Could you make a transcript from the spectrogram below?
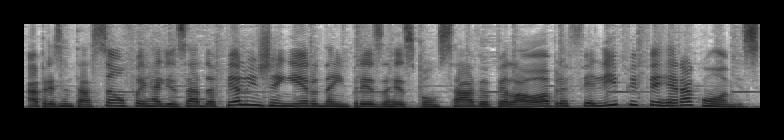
A apresentação foi realizada pelo engenheiro da empresa responsável pela obra, Felipe Ferreira Gomes,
